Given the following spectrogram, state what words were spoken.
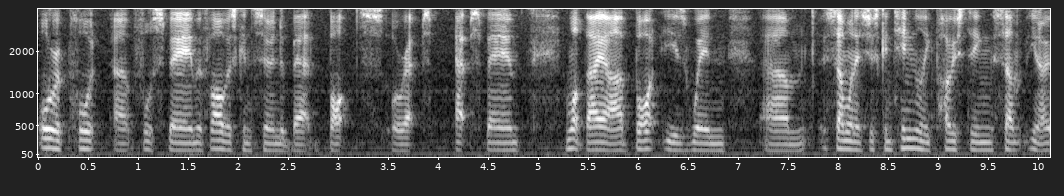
or report uh, for spam if I was concerned about bots or apps, app spam. And what they are, bot is when um, someone is just continually posting some, you know,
